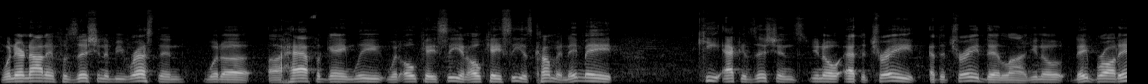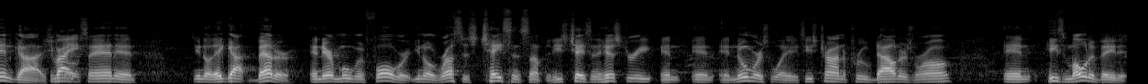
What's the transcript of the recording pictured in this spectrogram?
when they're not in position to be resting with a, a half a game lead with OKC, and OKC is coming. They made key acquisitions, you know, at the trade at the trade deadline. You know, they brought in guys. You know what I'm saying? And you know, they got better and they're moving forward. You know, Russ is chasing something. He's chasing history in, in, in numerous ways. He's trying to prove doubters wrong, and he's motivated.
